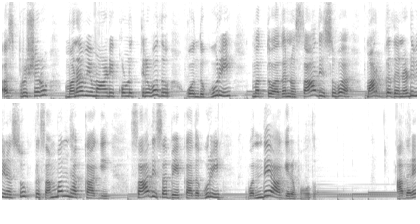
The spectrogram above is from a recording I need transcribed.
ಅಸ್ಪೃಶ್ಯರು ಮನವಿ ಮಾಡಿಕೊಳ್ಳುತ್ತಿರುವುದು ಒಂದು ಗುರಿ ಮತ್ತು ಅದನ್ನು ಸಾಧಿಸುವ ಮಾರ್ಗದ ನಡುವಿನ ಸೂಕ್ತ ಸಂಬಂಧಕ್ಕಾಗಿ ಸಾಧಿಸಬೇಕಾದ ಗುರಿ ಒಂದೇ ಆಗಿರಬಹುದು. ಆದರೆ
